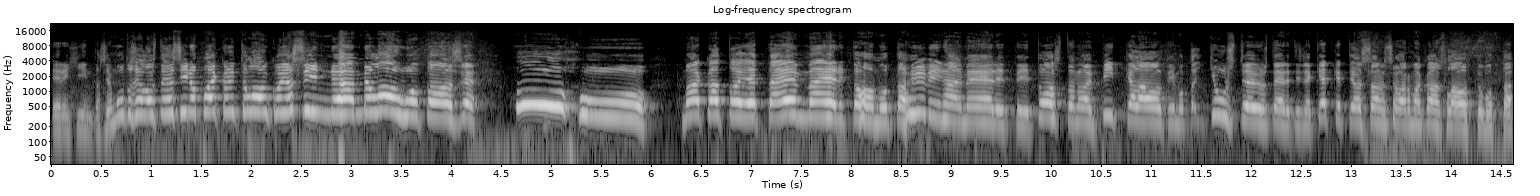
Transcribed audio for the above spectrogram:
eri hintaisia. Muuta sellaista, ja siinä on paikka nyt laukoon, ja sinnehän me lauotaan se! Huhhuh! Mä katsoin, että en mä ehdi tohon, mutta hyvinhän me ehdittiin. Tosta noin pitkällä oltiin, mutta just ja just ehdittiin sen. Ketket olisi saanut se varmaan kans lauttu, mutta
